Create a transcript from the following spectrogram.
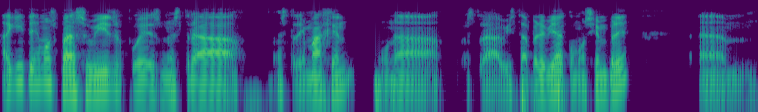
Aquí tenemos para subir pues nuestra, nuestra imagen, una, nuestra vista previa, como siempre. Um,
